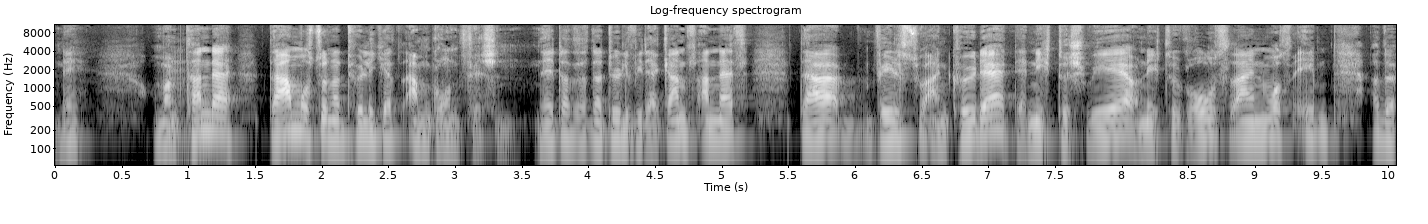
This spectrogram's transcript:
Ne? Und beim Zander, da musst du natürlich jetzt am Grund fischen. Ne, das ist natürlich wieder ganz anders. Da wählst du einen Köder, der nicht zu schwer und nicht zu groß sein muss eben. Also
